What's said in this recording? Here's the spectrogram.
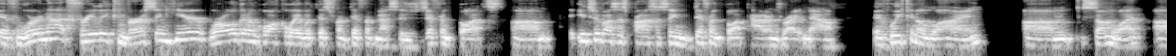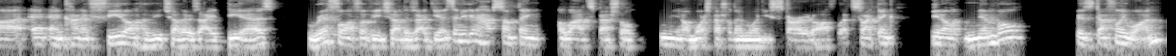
If we're not freely conversing here, we're all going to walk away with this from different messages, different thoughts. Um, each of us is processing different thought patterns right now. If we can align um, somewhat uh, and, and kind of feed off of each other's ideas, riff off of each other's ideas, then you're going to have something a lot special, you know, more special than what you started off with. So I think, you know, nimble is definitely one.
